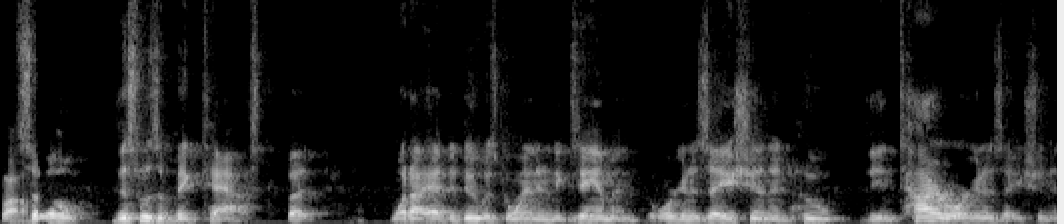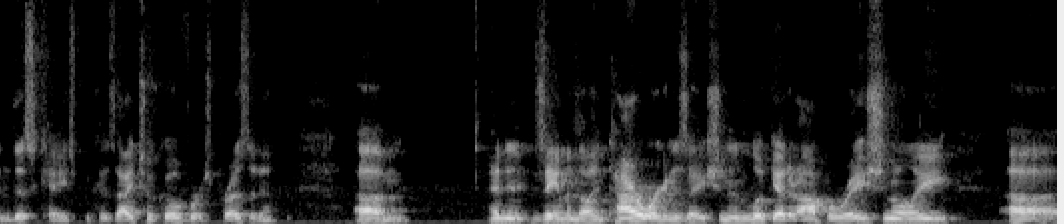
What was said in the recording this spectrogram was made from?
Wow! So this was a big task, but what I had to do was go in and examine the organization and who the entire organization in this case, because I took over as president um, examine the entire organization and look at it operationally uh,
